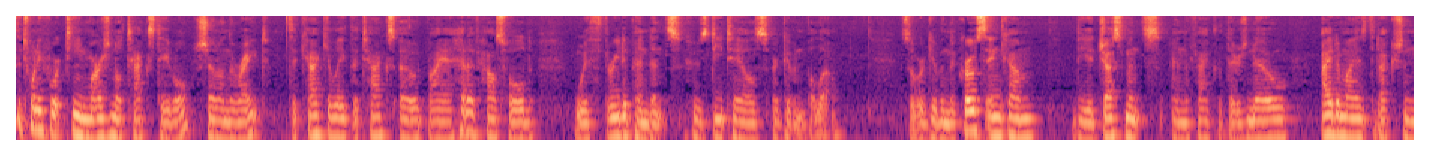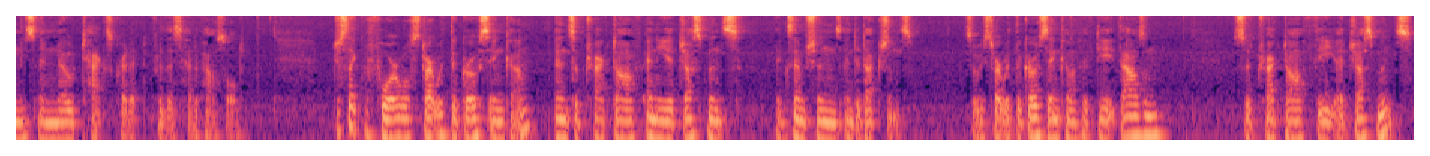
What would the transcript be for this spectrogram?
the 2014 marginal tax table, shown on the right, to calculate the tax owed by a head of household with three dependents whose details are given below. So we're given the gross income, the adjustments, and the fact that there's no itemized deductions and no tax credit for this head of household. Just like before, we'll start with the gross income and subtract off any adjustments, exemptions, and deductions. So we start with the gross income of 58,000, subtract off the adjustments,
